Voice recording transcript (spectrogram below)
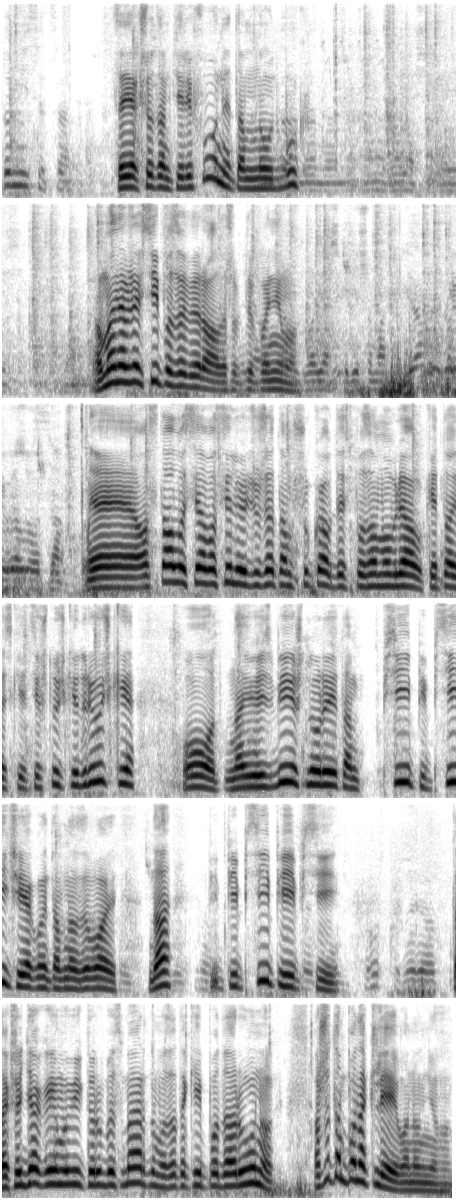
До місяця. Це якщо там телефони, там ноутбук. В мене вже всі позабирали, щоб ти розумів. Е, осталося Васильович вже там шукав, десь позамовляв китайські ці штучки-дрючки. От, на USB шнури, там псі, піпсі, чи як вони там називають. Да? Піпсі, піпсі. Так що дякуємо Віктору Безсмертному за такий подарунок. А що там понаклеювано в нього?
